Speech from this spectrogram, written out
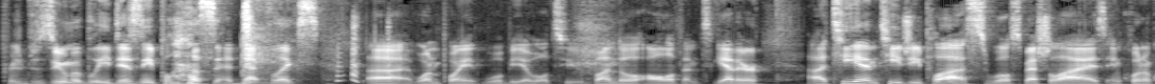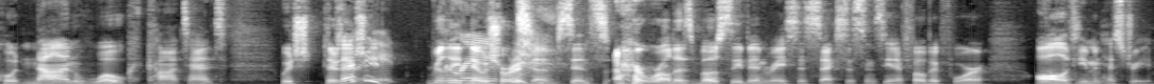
presumably Disney Plus and Netflix. uh, at one point, we'll be able to bundle all of them together. Uh, TMTG Plus will specialize in quote unquote non woke content, which there's actually Great. really no shortage of since our world has mostly been racist, sexist, and xenophobic for all of human history.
